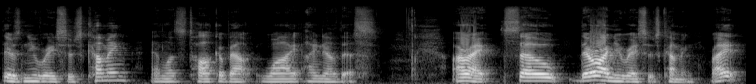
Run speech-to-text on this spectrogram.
There's new racers coming, and let's talk about why I know this. All right, so there are new racers coming, right?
